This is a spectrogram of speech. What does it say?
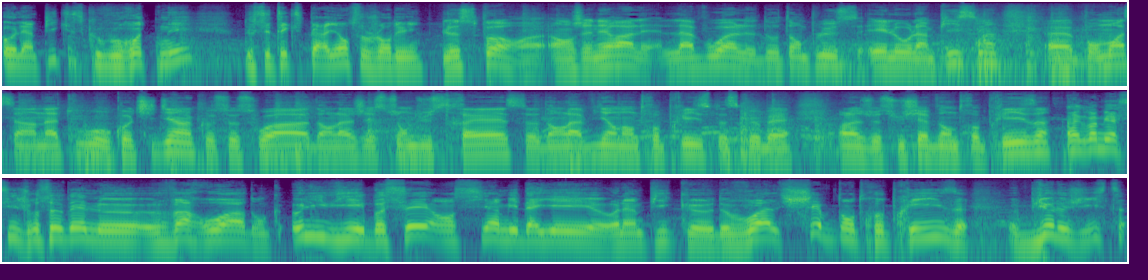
olympique. Qu'est-ce que vous retenez de cette expérience aujourd'hui? Le sport en général, la voile d'autant plus et l'olympisme, euh, pour moi c'est un atout au quotidien, que ce soit dans la gestion du stress, dans la vie en entreprise, parce que ben, voilà, je suis chef d'entreprise. Un grand merci. Je recevais le Varois, donc Olivier Bosset, ancien médaillé olympique de voile, chef d'entreprise, biologiste.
